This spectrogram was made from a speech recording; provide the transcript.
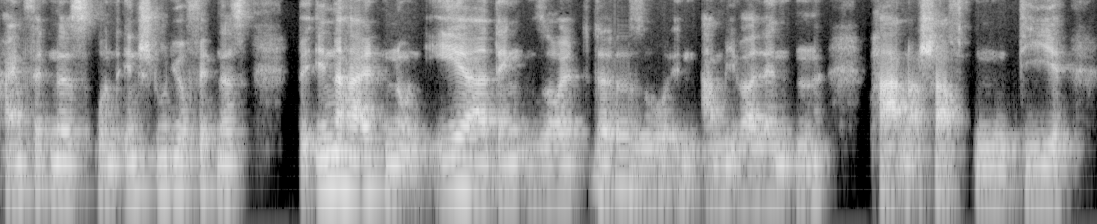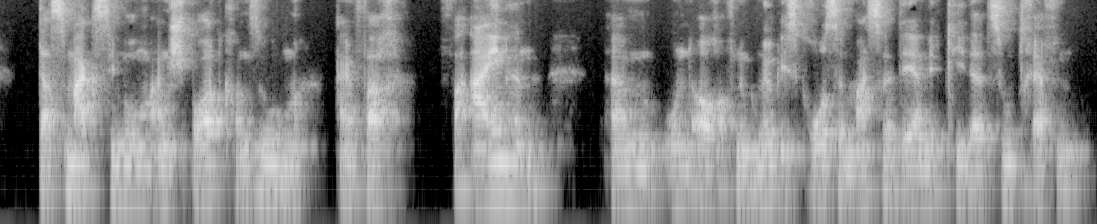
Heimfitness und In-Studio-Fitness beinhalten und eher denken sollte, so in ambivalenten Partnerschaften, die das Maximum an Sportkonsum einfach vereinen ähm, und auch auf eine möglichst große Masse der Mitglieder zutreffen.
